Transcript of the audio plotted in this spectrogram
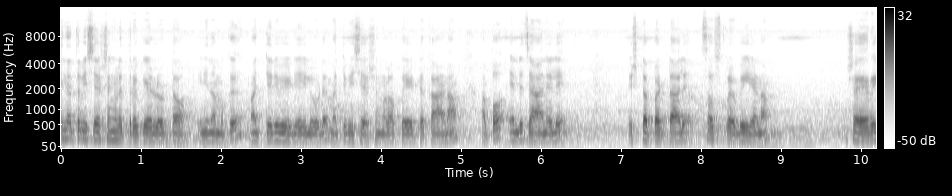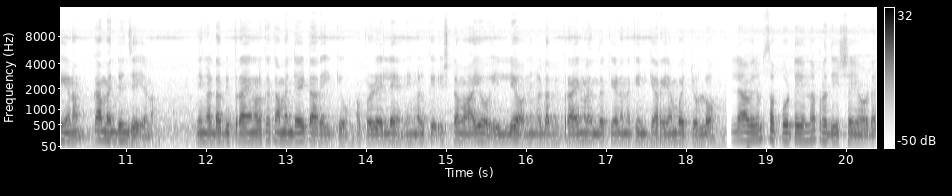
ഇന്നത്തെ വിശേഷങ്ങൾ ഇത്രയൊക്കെ ഉള്ളൂ കേട്ടോ ഇനി നമുക്ക് മറ്റൊരു വീഡിയോയിലൂടെ മറ്റു വിശേഷങ്ങളൊക്കെ ആയിട്ട് കാണാം. അപ്പോൾ എന്റെ ചാനൽ ഇഷ്ടപ്പെട്ടാൽ സബ്സ്ക്രൈബ് ചെയ്യണം ഷെയർ ചെയ്യണം കമന്റും ചെയ്യണം. നിങ്ങളുടെ അഭിപ്രായങ്ങളൊക്കെ കമന്റായിട്ട് അറിയിക്കൂ. അപ്പോഴല്ലേ നിങ്ങൾക്ക് ഇഷ്ടമായോ ഇല്ലയോ നിങ്ങളുടെ അഭിപ്രായങ്ങൾ എന്തൊക്കെയാണെന്നൊക്കെ എനിക്കറിയാൻ പറ്റുള്ളൂ. എല്ലാവരും സപ്പോർട്ട് ചെയ്യുന്ന പ്രതീക്ഷയോടെ.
